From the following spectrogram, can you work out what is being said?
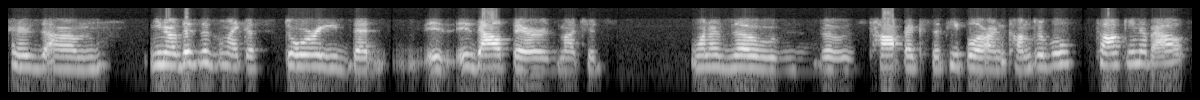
cuz um you know, this isn't like a story that is, is out there as much. It's one of those those topics that people are uncomfortable talking about,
